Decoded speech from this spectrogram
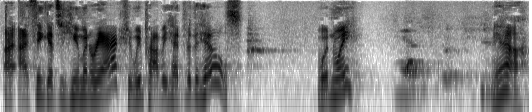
I, I think it's a human reaction. We'd probably head for the hills, wouldn't we? Yes. Yeah.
